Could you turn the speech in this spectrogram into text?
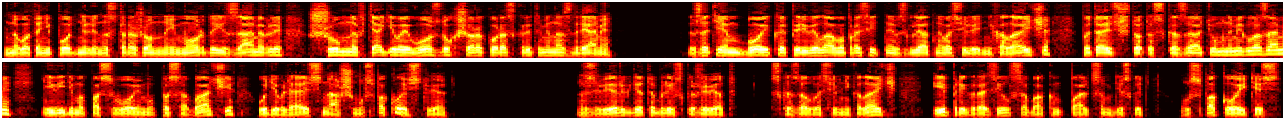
Но вот они подняли настороженные морды и замерли, шумно втягивая воздух широко раскрытыми ноздрями. Затем Бойко перевела вопросительный взгляд на Василия Николаевича, пытаясь что-то сказать умными глазами и, видимо, по-своему, по-собачьи, удивляясь нашему спокойствию. — Зверь где-то близко живет, — сказал Василий Николаевич и пригрозил собакам пальцем, дескать, — успокойтесь.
